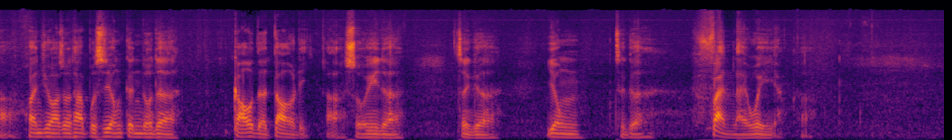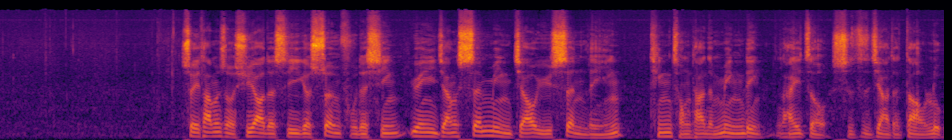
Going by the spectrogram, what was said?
啊，换句话说，他不是用更多的高的道理啊，所谓的这个用这个饭来喂养啊。所以他们所需要的是一个顺服的心，愿意将生命交于圣灵。听从他的命令来走十字架的道路。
